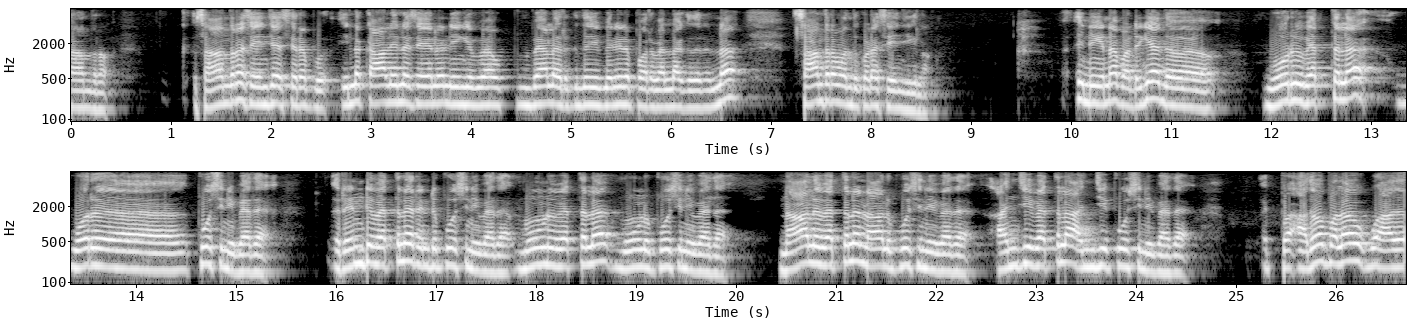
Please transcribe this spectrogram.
சாயந்தரம். சாயந்தரம் செஞ்சால் சிறப்பு. இல்லை காலையில் செய்யணும் நீங்கள் வே வேலை இருக்குது வெளியில் போகிற வேலை இருக்குதுன்னா சாயந்தரம் வந்து கூட செஞ்சுக்கலாம். நீங்கள் என்ன பண்ணுறீங்க அந்த ஒரு வெத்தலை ஒரு பூசணி விதை. ரெண்டு வெத்தலை ரெண்டு பூசணி விதை. மூணு வெத்தலை மூணு பூசணி விதை. நாலு வெத்தலை நாலு பூசணி விதை. அஞ்சு வெத்தலை அஞ்சு பூசணி விதை. இப்போ அதோ போல் அதை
